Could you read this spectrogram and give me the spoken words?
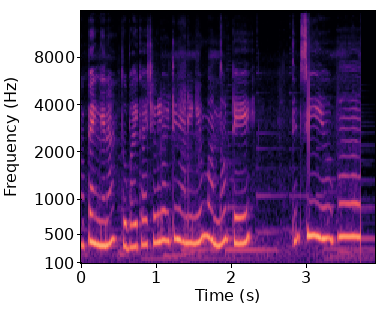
അപ്പോൾ എങ്ങനെ? ദുബായ് കാഴ്ചകളുമായിട്ട് ഞാനിനിയും ഇനിയും can see you. Bye.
